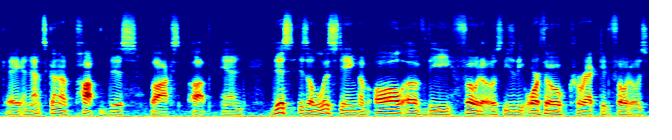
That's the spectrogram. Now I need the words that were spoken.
Okay, and that's going to pop this box up. And this is a listing of all of the photos. These are the ortho corrected photos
